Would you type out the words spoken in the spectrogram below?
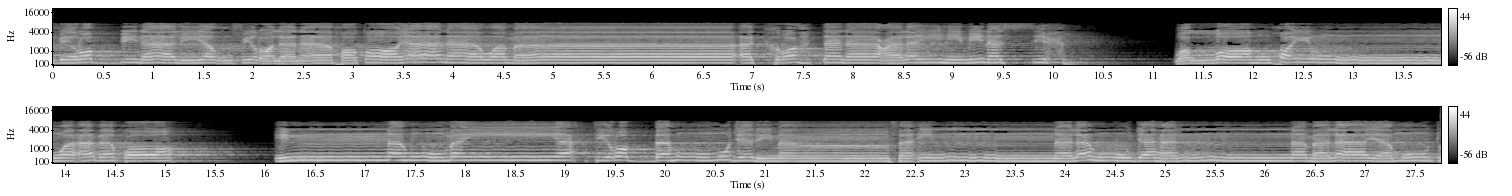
بِرَبِّنَا لِيَغْفِرَ لَنَا خَطَايَانَا وَمَا أَكْرَهْتَنَا عَلَيْهِ مِنَ السِّحْرِ ۗ. وَاللَّهُ خَيْرٌ وَأَبْقَىٰ. إِنَّهُ مَن يَأْتِ رَبَّهُ مُجْرِمًا فَإِنَّ لَهُ جَهَنَّمَ لَا يَمُوتُ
